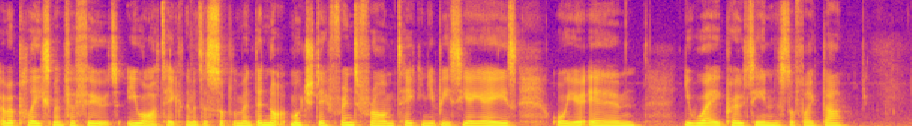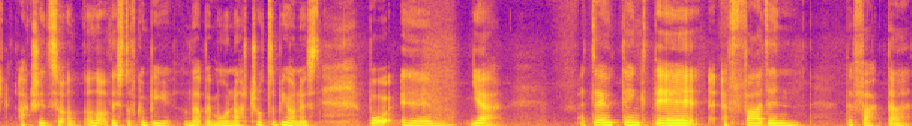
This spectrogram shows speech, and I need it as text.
a replacement for food. You are taking them as a supplement. They're not much different from taking your BCAAs or your um, your whey protein and stuff like that actually so a lot of this stuff can be a little bit more natural to be honest. But um, yeah I don't think they're fadding the fact that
